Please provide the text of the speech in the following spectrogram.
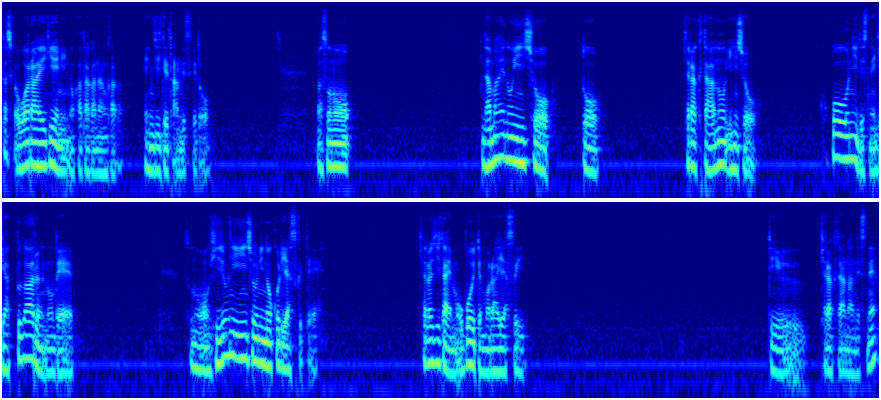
確かお笑い芸人の方がなんか演じてたんですけど、まあ、その名前の印象とキャラクターの印象ここにですねギャップがあるのでその非常に印象に残りやすくてキャラ自体も覚えてもらいやすいっていうキャラクターなんですね。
